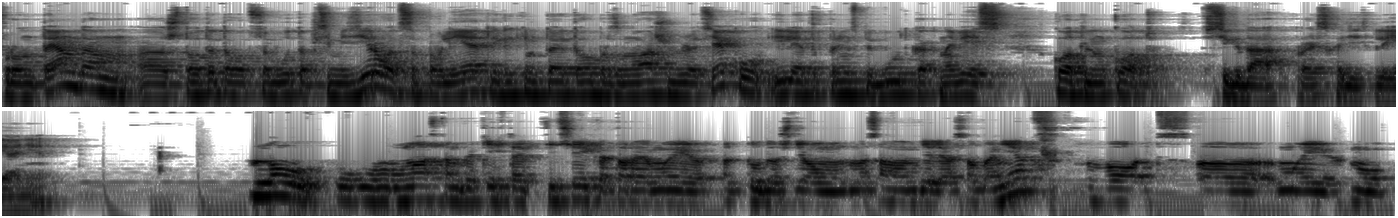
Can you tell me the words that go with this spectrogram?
фронтендом, uh, что вот это вот все будет оптимизироваться, повлияет ли каким-то это образом на вашу библиотеку, или это, в принципе, будет как на весь Kotlin код всегда происходить влияние? Ну, у нас там каких-то фичей, которые мы оттуда ждем, на самом деле особо нет. Вот, э, мы ну,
